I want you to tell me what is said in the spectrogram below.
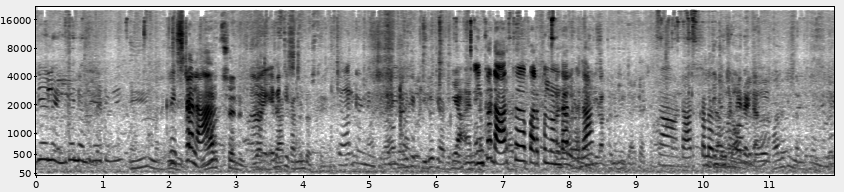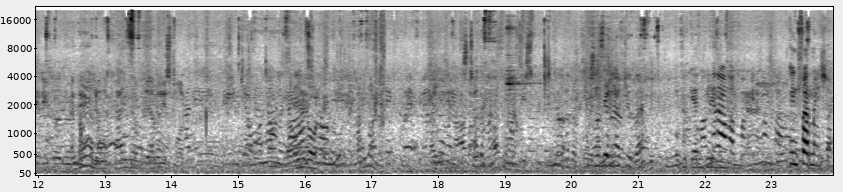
Yeah, I'm ఇంకా డార్క్ పర్పుల్ ఉండాలి కదా. Dark colour. Information.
